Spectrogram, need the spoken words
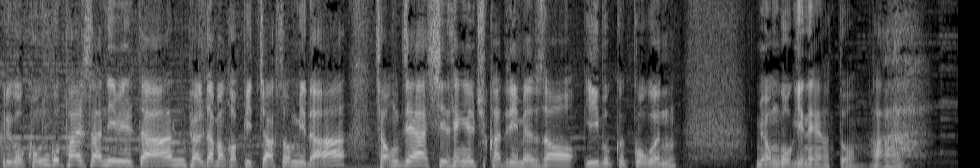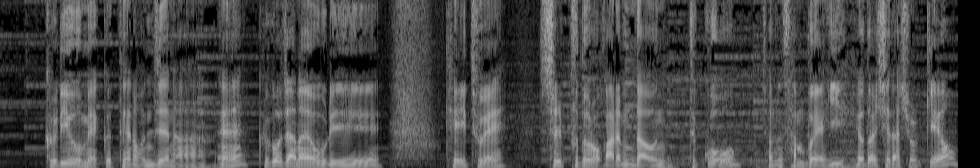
그리고 0984님 일단 별다방 커피 쫙 쏩니다. 정재하 씨 생일 축하드리면서 2부 끝곡은 명곡이네요, 또. 아, 그리움의 끝엔 언제나, 에? 그거잖아요, 우리. K2의 슬프도록 아름다운 듣고 저는 3부에 이 8시에 다시 올게요.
